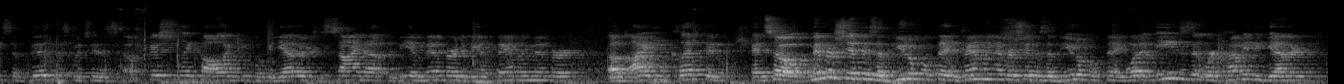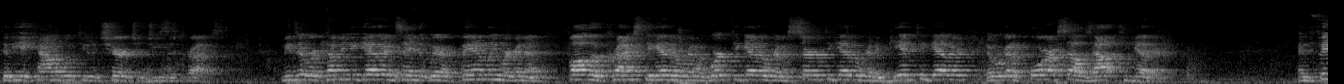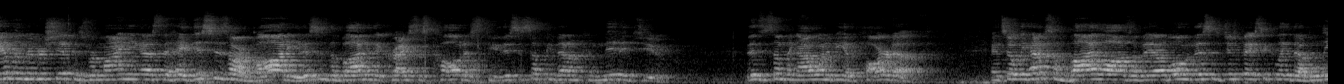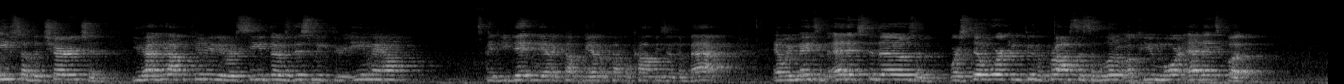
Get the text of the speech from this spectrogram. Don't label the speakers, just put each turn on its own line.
piece of business, which is officially calling people together to sign up, to be a member, to be a family member of ID Clifton. And so, membership is a beautiful thing. Family membership is a beautiful thing. What it means is that we're coming together to be accountable to the church of Jesus Christ. It means that we're coming together and saying that we're a family. We're going to follow Christ together. We're going to work together. We're going to serve together. We're going to give together. And we're going to pour ourselves out together. And family membership is reminding us that, hey, this is our body. This is the body that Christ has called us to. This is something that I'm committed to. This is something I want to be a part of. And so we have some bylaws available, and this is just basically the beliefs of the church. And you had the opportunity to receive those this week through email. If you didn't, we had a couple. We have a couple copies in the back, and we've made some edits to those, and we're still working through the process of a little, a few more edits. But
